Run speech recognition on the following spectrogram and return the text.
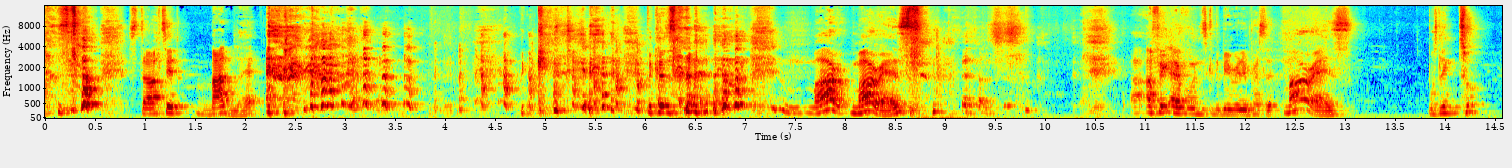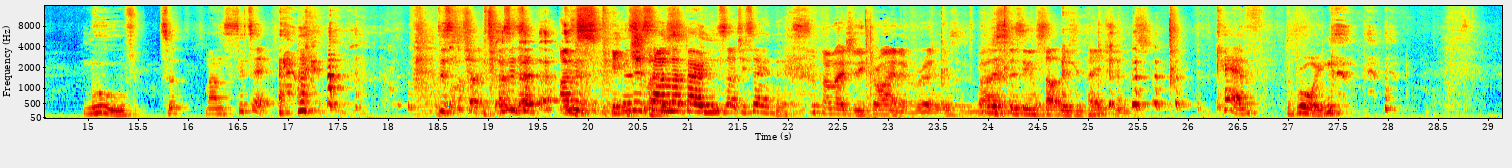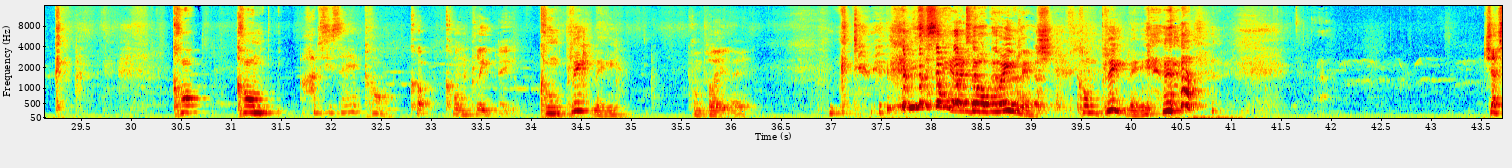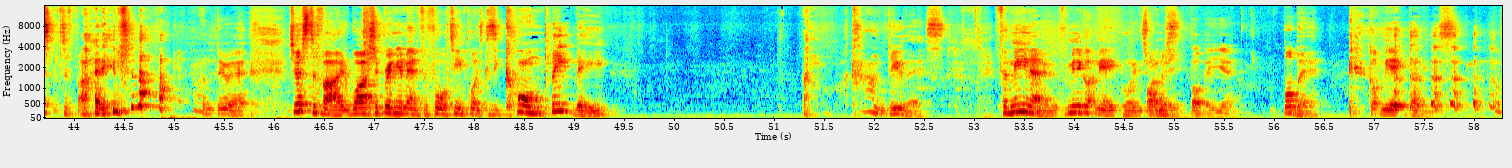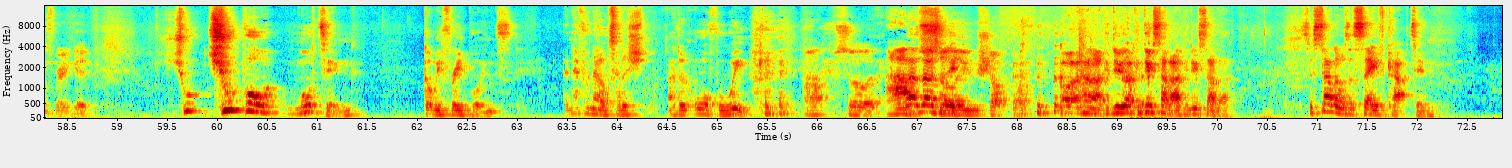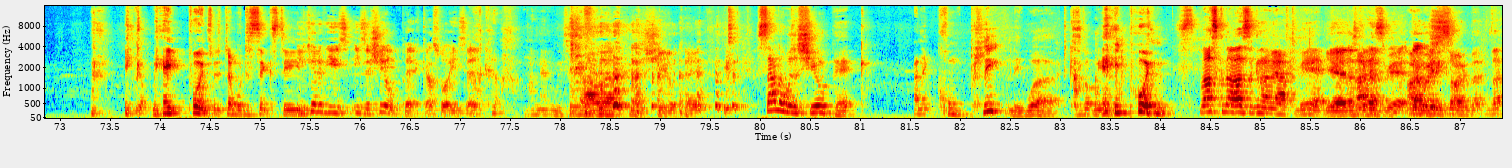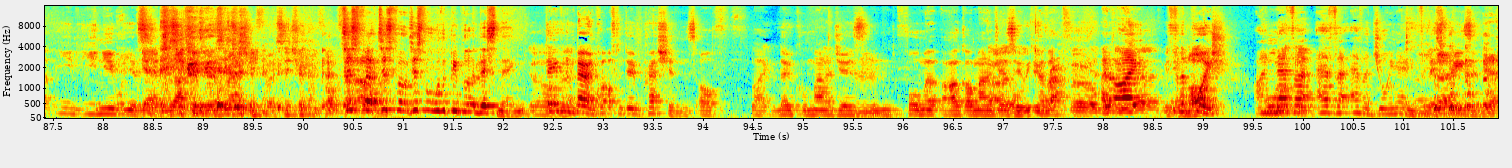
started badly because Mar- Mahrez. I think everyone's going to be really impressed. that Mahrez was linked to move to Man City. Does, does, it, I'm does, it, does it sound like Baron's actually saying this? I'm actually crying over it. This is The bad. listeners are going to start losing patience. Kev De Bruyne. com, com, how does he say it? Com, Co- completely. completely. Completely. He's just saying it in normal English. Completely. Justified. Can't do it. Justified why I should bring him in for 14 points because he completely. I can't do this. Firmino. Firmino got me 8 points. Bobby. Rams- Bobby, yeah. Bobby got me 8 points. That was very good. Chu- Choupo Moting got me 3 points. And everyone else had, a sh- had an awful week. Absolute, That- that's absolute shocker. Oh, hang on, I can do I can do Salah. I can do Salah. So Salah was a safe captain. he got me eight points, which doubled to You sixteen. could have used. He's a shield pick. That's what he said. My memory's Salah, the shield pick. Salah was a shield pick, and it completely worked because it got me eight points. That's gonna that's gonna have to be it. Yeah, that's That gonna is- have to be it. I'm That really was- sorry, but that, you, you knew what you were getting. it's, without a tricky, the it's, a tricky, it's a tricky one. Just for, just for just for all the people that are listening, Oh, David man. and Baron quite often do impressions of like local managers Mm. and former Argyle managers Uh, who we'll we cover. Rafa And do, I- uh, for the Moch. point, I never often. ever ever join in for this you reason. Yeah.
